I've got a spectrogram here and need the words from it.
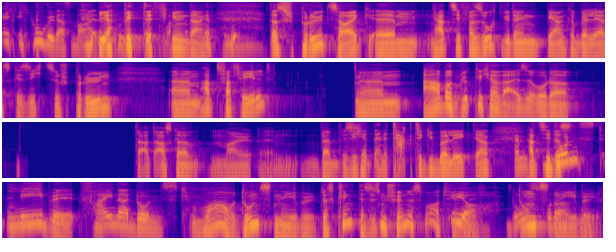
ich, ich google das mal. Ja, Das bitte, jetzt mal. vielen Dank. Das Sprühzeug ähm, hat sie versucht, wieder in Bianca Belairs Gesicht zu sprühen, ähm, hat verfehlt. Ähm, aber glücklicherweise, oder da hat Asuka mal ähm, sich eine Taktik überlegt, ja. Ähm, Hat sie das- Dunstnebel, feiner Dunst. Wow, Dunstnebel. Das klingt, das ist ein schönes Wort, finde Ja, ich. Dunst Dunstnebel. Nebel.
